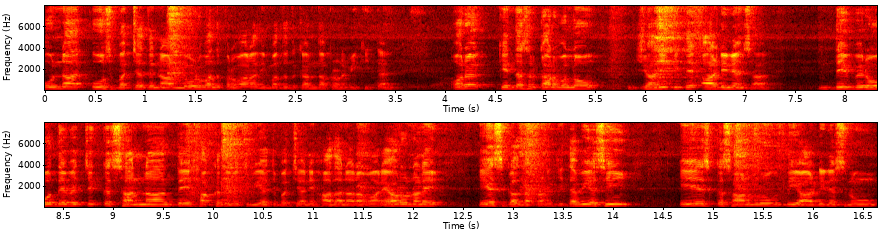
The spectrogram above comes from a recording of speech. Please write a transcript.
ਉਹਨਾਂ ਉਸ ਬੱਚੇ ਦੇ ਨਾਲ ਲੋੜਵੰਦ ਪਰਿਵਾਰਾਂ ਦੀ ਮਦਦ ਕਰਨ ਦਾ ਪ੍ਰਣ ਵੀ ਕੀਤਾ ਔਰ ਕੇਂਦਰ ਸਰਕਾਰ ਵੱਲੋਂ ਜਾਰੀ ਕੀਤੇ ਆਰਡੀਨੈਂਸਾਂ ਦੇ ਵਿਰੋਧ ਦੇ ਵਿੱਚ ਕਿਸਾਨਾਂ ਦੇ ਹੱਕ ਦੇ ਵਿੱਚ ਵੀ ਅੱਜ ਬੱਚਿਆਂ ਨੇ ਹਾ ਦਾ ਨਾਰਾ ਮਾਰਿਆ ਔਰ ਉਹਨਾਂ ਨੇ ਇਸ ਗੱਲ ਦਾ ਪ੍ਰਣ ਕੀਤਾ ਵੀ ਅਸੀਂ ਇਸ ਕਿਸਾਨ ਵਿਰੋਧ ਦੀ ਆਰਡੀਨੈਂਸ ਨੂੰ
